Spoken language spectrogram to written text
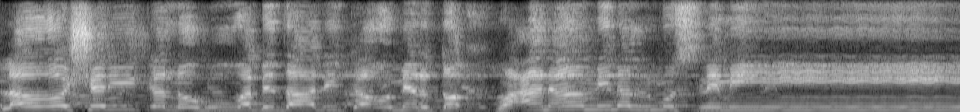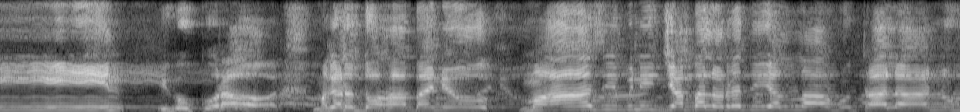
لا شریک لہو و بذالک امرت و انا من المسلمین۔ یہ گو قرآن، مگر دوہا بنیو معاذ ابن جبل رضی اللہ تعالیٰ عنہ۔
